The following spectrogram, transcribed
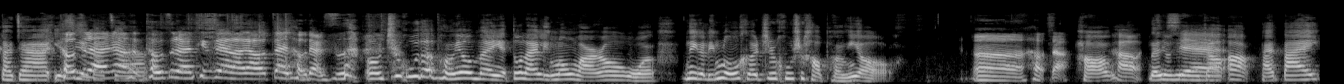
大家 也投资人让家。投资人听见了，要再投点资。哦，知乎的朋友们也多来玲珑玩哦，我那个玲珑和知乎是好朋友。嗯，好的，好，好那就先这么着啊，拜拜。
